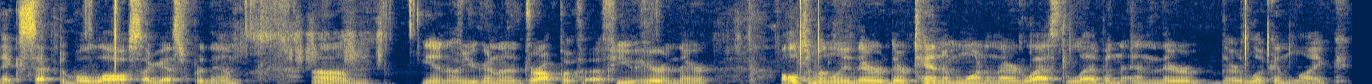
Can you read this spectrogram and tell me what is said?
acceptable loss, I guess, for them. Um, you know, you're gonna drop a, a few here and there. Ultimately, they're they're ten and one in their last eleven, and they're they're looking like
